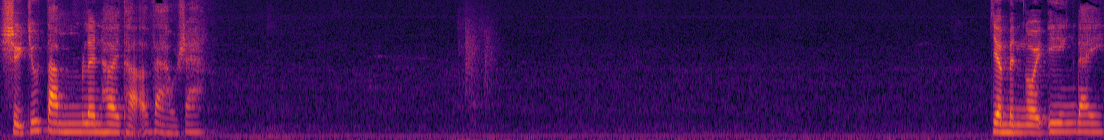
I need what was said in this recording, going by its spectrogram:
Sự chú tâm lên hơi thở vào ra. Giờ mình ngồi yên đây.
